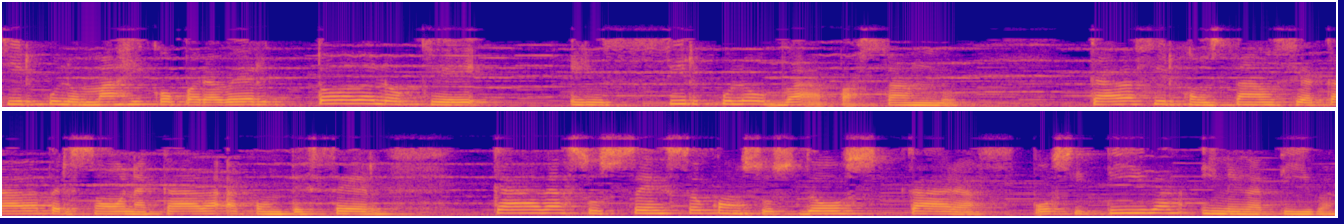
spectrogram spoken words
círculo mágico para ver todo lo que en círculo va pasando. Cada circunstancia, cada persona, cada acontecer, cada suceso con sus dos caras positiva y negativa.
